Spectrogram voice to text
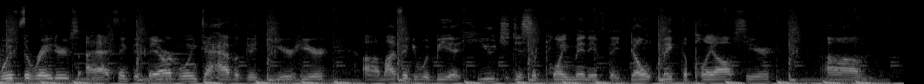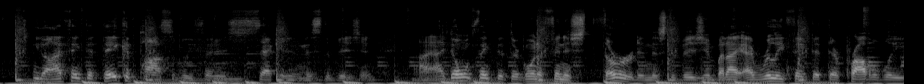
with the Raiders. I, I, think that they are going to have a good year here. Um, I think it would be a huge disappointment if they don't make the playoffs here. Um, you know, I think that they could possibly finish second in this division. I, I don't think that they're going to finish third in this division, but I, I really think that they're probably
